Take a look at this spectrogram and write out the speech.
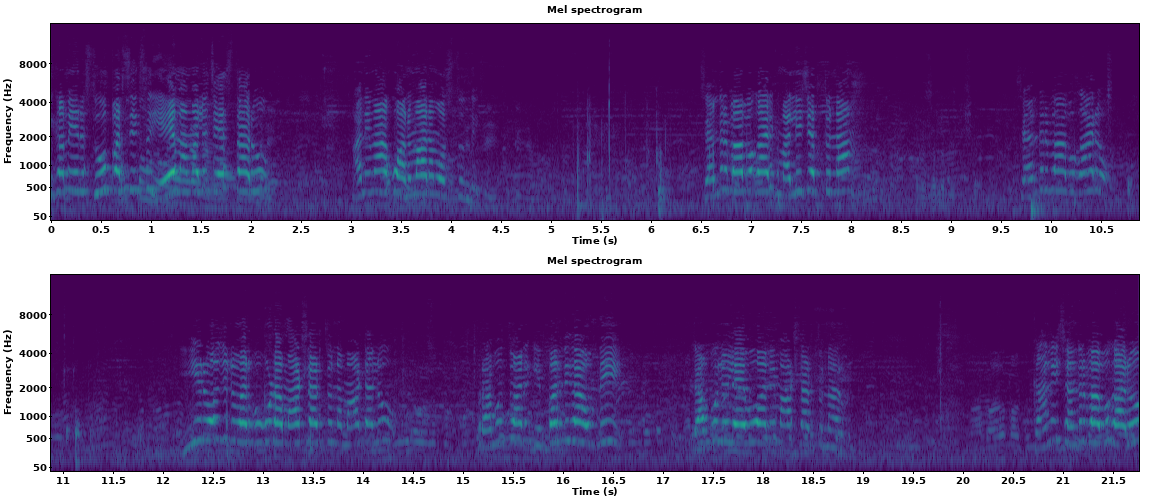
ఇక మీరు సూపర్ సిక్స్ ఏం అమలు చేస్తారు అని మాకు అనుమానం వస్తుంది. చంద్రబాబు గారికి మళ్ళీ చెప్తున్నాం. చంద్రబాబు గారు ఈ రోజు వరకు కూడా మాట్లాడుతున్న మాటలు ప్రభుత్వానికి ఇబ్బందిగా ఉంది డబ్బులు లేవు అని మాట్లాడుతున్నారు. కానీ చంద్రబాబు గారు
